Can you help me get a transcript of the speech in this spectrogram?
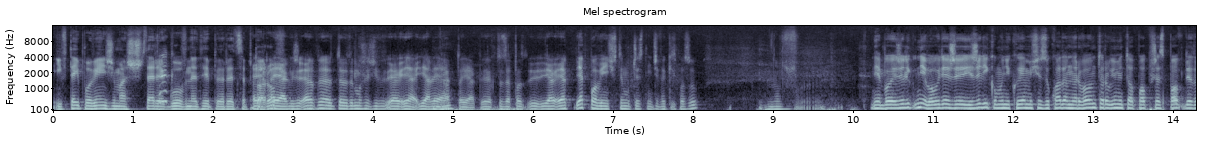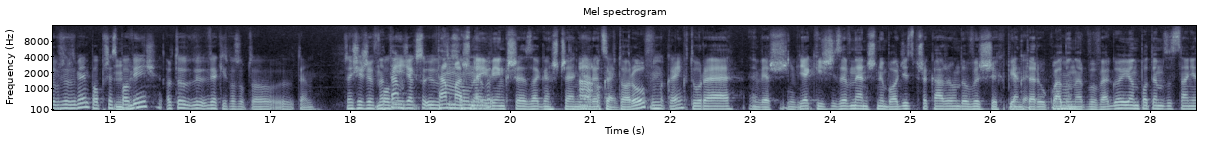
I w tej powięzi masz cztery tak? główne typy receptorów. A, jak, to, to muszę ci, ja, ja, ale mhm. jak to, jak, jak to zapo, jak, jak powięź w tym uczestniczy, w jaki sposób? No w... Nie, bo jeżeli, nie, bo powiedziałeś, że jeżeli komunikujemy się z układem nerwowym, to robimy to poprzez, po, ja dobrze rozumiem? Poprzez mhm. powięź? Ale to w, jaki sposób to ten... W sensie, że w no Tam, tam masz nerwy? największe zagęszczenie A, receptorów, okay. Okay. które, wiesz, jakiś zewnętrzny bodziec przekażą do wyższych pięter okay. układu mhm. nerwowego i on potem zostanie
